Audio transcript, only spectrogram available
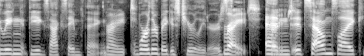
doing the exact same thing right we're their biggest cheerleaders. right And right. it sounds like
